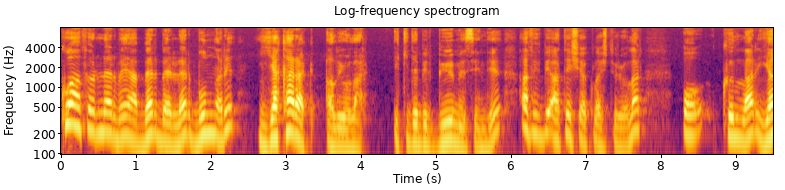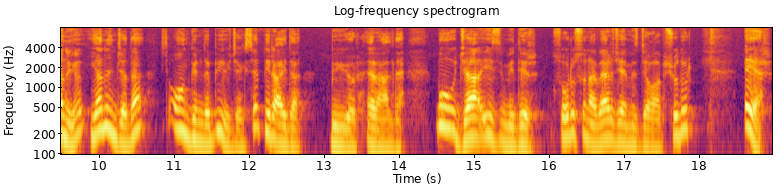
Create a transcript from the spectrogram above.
Kuaförler veya berberler bunları yakarak alıyorlar. İkide bir büyümesin diye. Hafif bir ateş yaklaştırıyorlar. O kıllar yanıyor. Yanınca da işte 10 günde büyüyecekse bir ayda büyüyor herhalde. Bu caiz midir sorusuna vereceğimiz cevap şudur. Eğer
